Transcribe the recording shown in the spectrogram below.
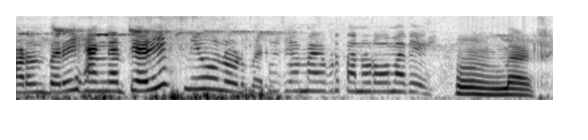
ಮಾಡೋದು ಬರ್ರಿ. ಹೆಂಗಂತೇಳಿ ನೀವು ನೋಡ್ಬೇಕು ಪೂಜೆ ಮಾಡಿಬಿಡ್ತಾ ನೋಡುವ ಮದುವೆ. ಹ್ಞೂ ಮಾಡ್ರಿ.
